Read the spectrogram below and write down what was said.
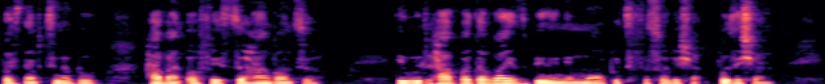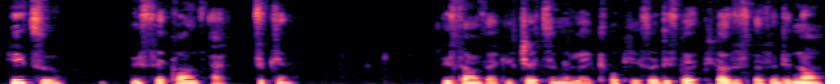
President Tinubu, have an office to hang on to. He would have otherwise been in a more pitiful solution, position. He too, the seconds are ticking. This sounds like a threat to me. Like, okay, so this because this person did not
